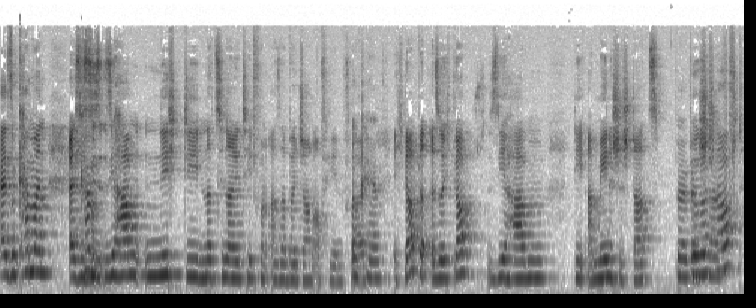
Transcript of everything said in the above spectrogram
Also kann man. Also kann, sie, sie haben nicht die Nationalität von Aserbaidschan auf jeden Fall. Okay. Ich glaube, also ich glaube, sie haben die armenische Staatsbürgerschaft.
